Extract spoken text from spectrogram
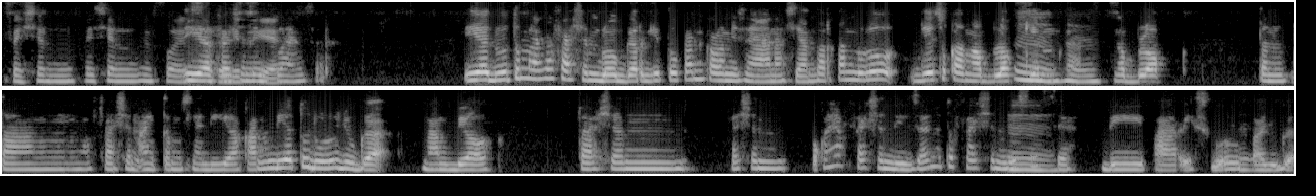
fashion fashion influencer Iya, fashion gitu ya. Iya, dulu tuh mereka fashion blogger gitu kan. Kalau misalnya Anas Yantar kan dulu dia suka ngeblokin Mhm. kan, ngeblok tentang fashion itemsnya dia. Karena dia tuh dulu juga ngambil fashion fashion pokoknya fashion design atau fashion Hmm. business ya di Paris. Gue lupa Hmm. juga.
